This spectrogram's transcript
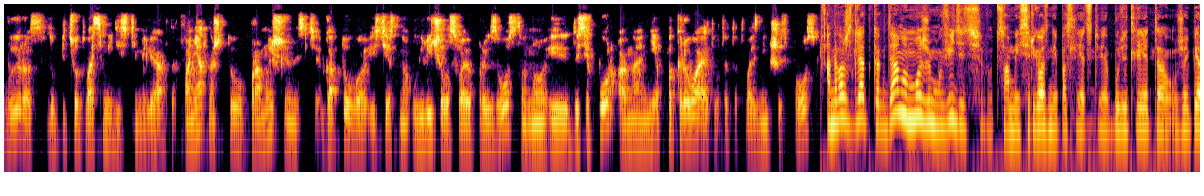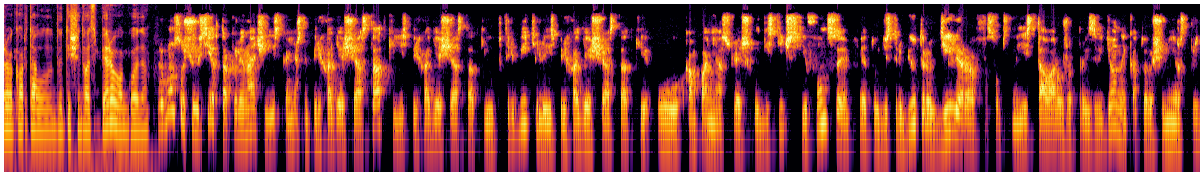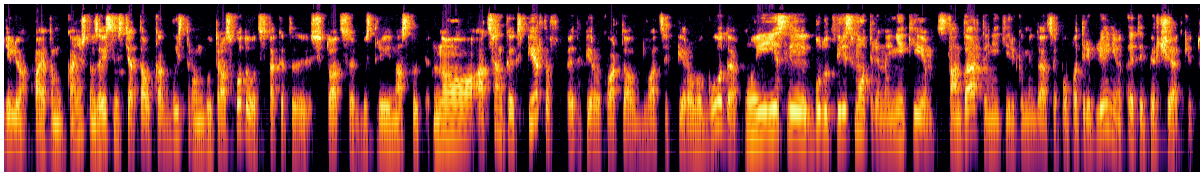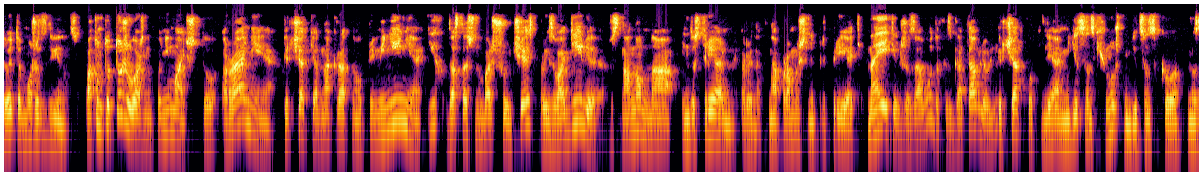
вырос до 580 миллиардов. Понятно, что промышленность готова, естественно, увеличила свое производство, но и до сих пор она не покрывает вот этот возникший спрос. А на ваш взгляд, когда мы можем увидеть вот самые серьезные последствия? Будет ли это уже первый квартал 2021 года? В любом случае у всех так или иначе есть, конечно, переходящие остатки. Есть переходящие остатки у потребителей, есть переходящие остатки у компаний, осуществляющих логистические функции. Это у дистрибьюторов, дилеров. Собственно, есть товар уже произведенный, который еще не распределен распределен. Поэтому, конечно, в зависимости от того, как быстро он будет расходоваться, так эта ситуация быстрее наступит. Но оценка экспертов – это первый квартал 2021 года. Ну и если будут пересмотрены некие стандарты, некие рекомендации по потреблению этой перчатки, то это может сдвинуться. Потом тут тоже важно понимать, что ранее перчатки однократного применения, их достаточно большую часть производили в основном на индустриальный рынок, на промышленные предприятия. На этих же заводах изготавливали перчатку для медицинских нужд, медицинского назначения,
